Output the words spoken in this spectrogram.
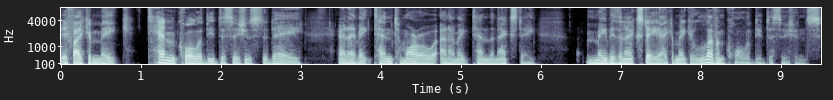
if I can make 10 quality decisions today and I make 10 tomorrow and I make 10 the next day, maybe the next day I can make 11 quality decisions.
